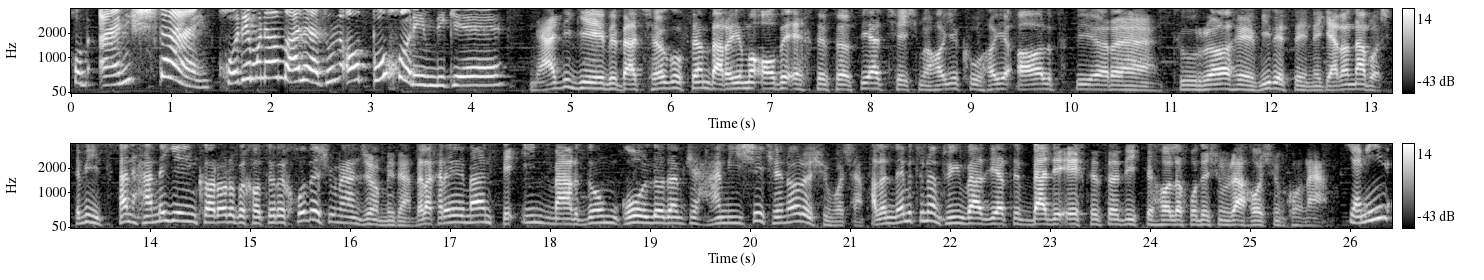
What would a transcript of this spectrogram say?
خب انیشتین خودمونم باید از اون آب بخوریم دیگه. نه دیگه به بچه ها گفتم برای ما آب اختصاصی از چشمه های کوه آلپ بیارن. تو راه می‌رسه نگران نباش. ببین من همه این کارا رو به خاطر خودشون انجام میدم. بالاخره من به این مردم قول دادم که همیشه کنارشون باشم. حالا نمی‌تونم تو این وضعیت بد اقتصادی به حال خودشون رهاشون کنم. یعنی این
